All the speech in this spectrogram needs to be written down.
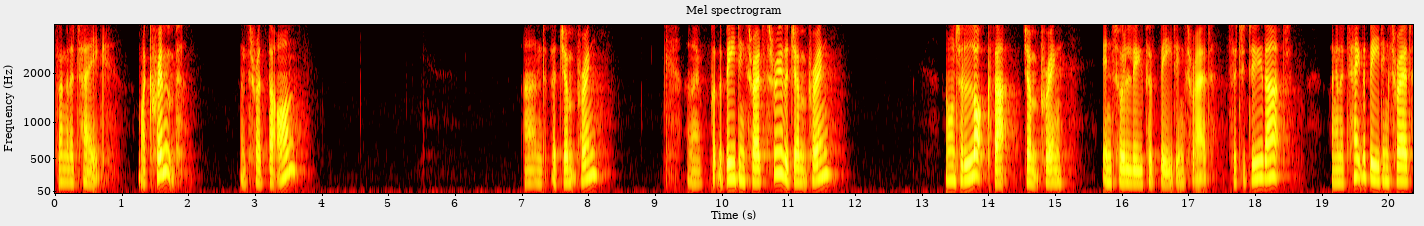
So I'm going to take my crimp and thread that on and a jump ring and I put the beading thread through the jump ring. I want to lock that jump ring into a loop of beading thread. So to do that, I'm going to take the beading thread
